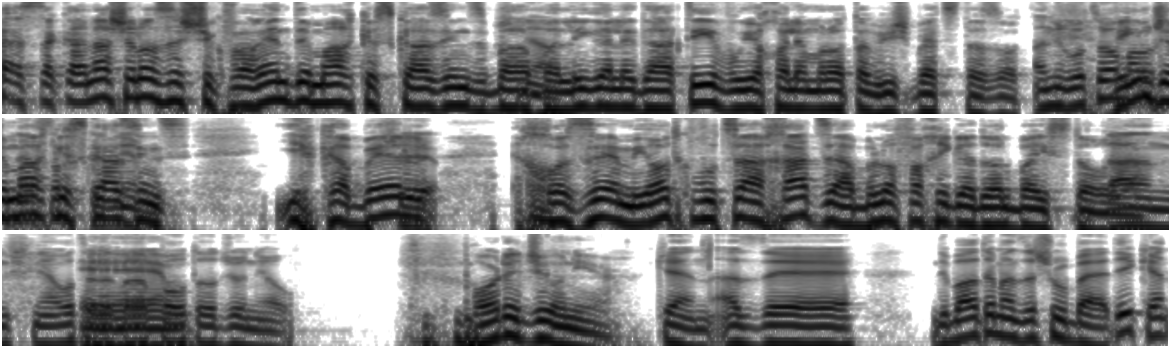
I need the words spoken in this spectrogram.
הסכנה שלו זה שכבר אין דמרקוס קאזינס. בליגה לדעתי, והוא יכול למלא את המשבצת הזאת. אני רוצה לומר ואם דמרקוס שני שחקנים. קאזינס יקבל חוזה מעוד קבוצה אחת, זה הבלוף הכי גדול בהיסטוריה. דן, שנייה רוצה לדבר על אמ, פורטר ג'וניור. פורטר ג'וניור. כן, אז uh, דיברתם על זה שהוא בעייתי, כן?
